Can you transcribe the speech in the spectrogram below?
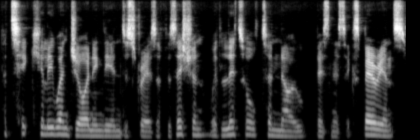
particularly when joining the industry as a physician with little to no business experience.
